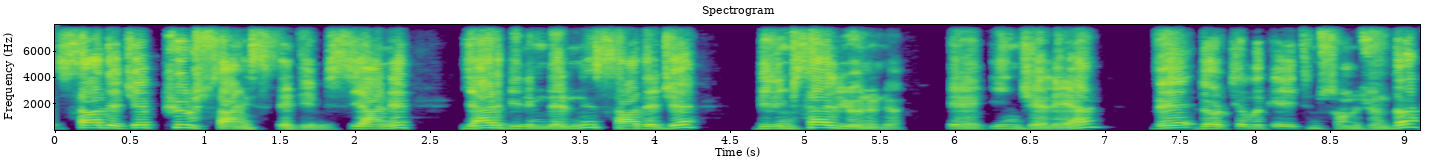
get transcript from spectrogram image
sadece pure science dediğimiz yani yer bilimlerinin sadece bilimsel yönünü e, inceleyen ve 4 yıllık eğitim sonucunda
